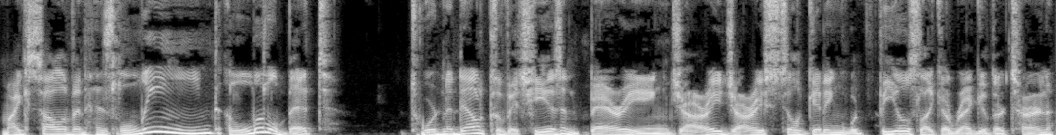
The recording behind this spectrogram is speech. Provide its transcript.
Mike Sullivan has leaned a little bit toward Nedeljkovic. He isn't burying Jarry. Jarry's still getting what feels like a regular turn,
